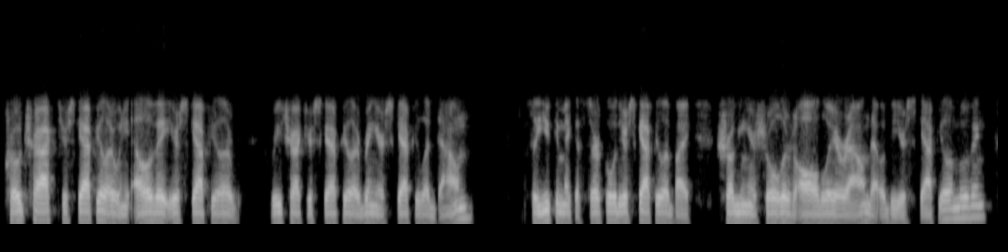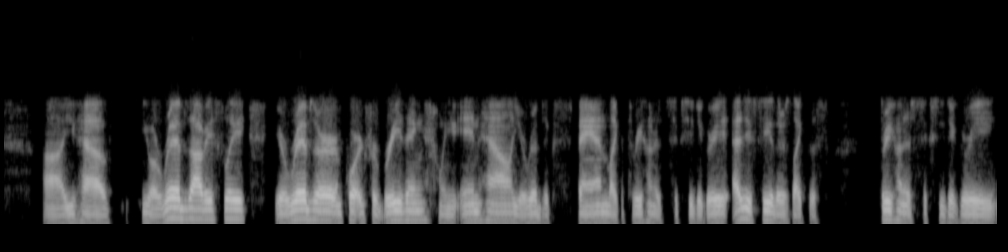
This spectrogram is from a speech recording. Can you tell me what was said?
protract your scapula, or when you elevate your scapula, retract your scapula, or bring your scapula down, so you can make a circle with your scapula by shrugging your shoulders all the way around. That would be your scapula moving. Uh, you have your ribs, obviously. Your ribs are important for breathing. When you inhale, your ribs expand like a 360 degree. As you see, there's like this 360 degree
